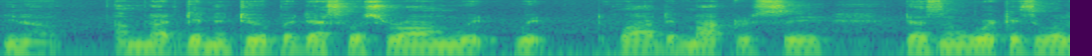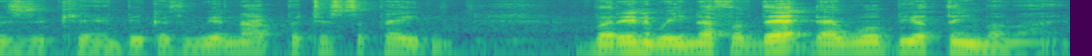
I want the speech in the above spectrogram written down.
you know, I'm not getting into it, but that's what's wrong with, with why democracy doesn't work as well as it can because we're not participating. But anyway, enough of that. That will be a theme of mine.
